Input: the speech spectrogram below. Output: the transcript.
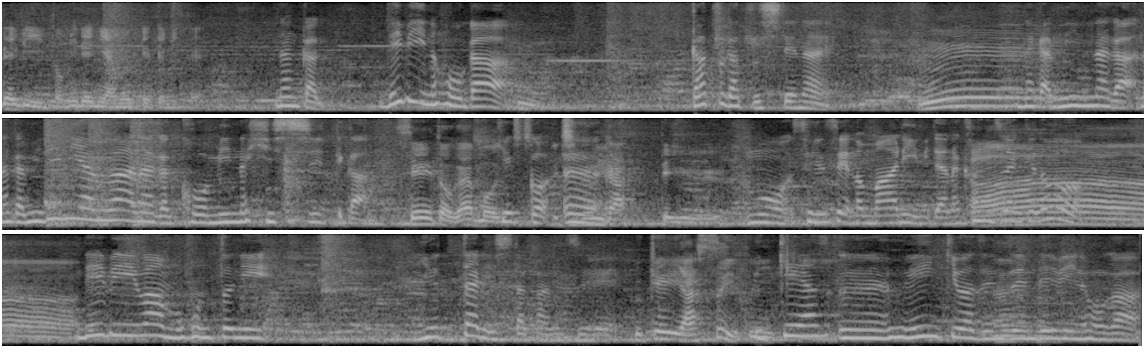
デビーとミレニアム受けてみて。なんかデビーの方がガツガツしてない。うん。なんかみんながなんかミレニアムはなんかこうみんな必死ってか。生徒がもう結構自分がっていう、もう先生の周りみたいな感じだけどデビーはもう本当にゆったりした感じで。受けやすい雰囲気。受けやすうん雰囲気は全然デビーの方が。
